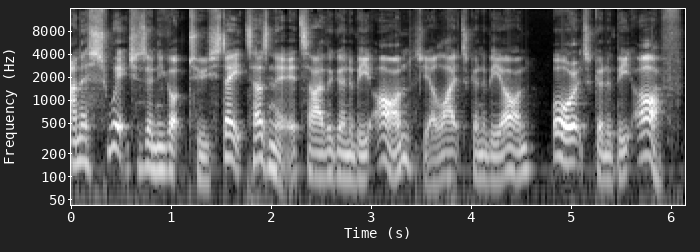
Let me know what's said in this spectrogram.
And a switch has only got two states, hasn't it? It's either going to be on, so your light's going to be on, or it's going to be off.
